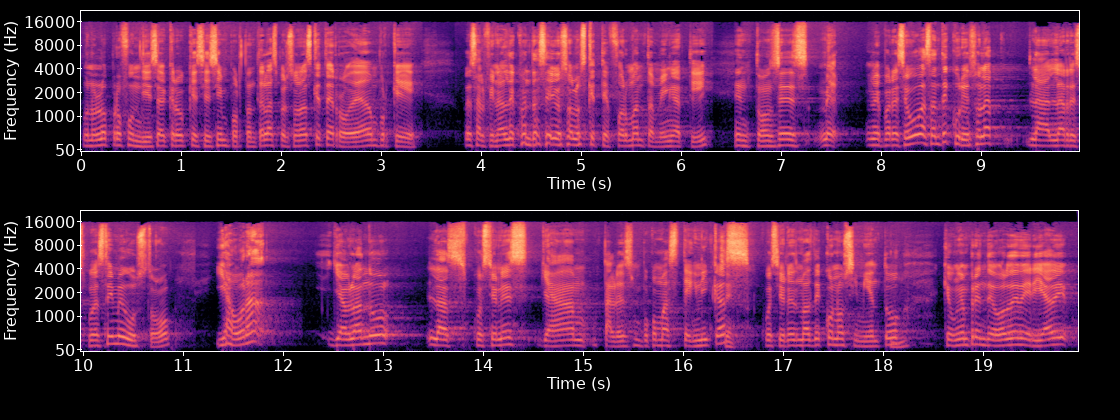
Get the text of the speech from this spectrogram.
uno lo profundiza, creo que sí es importante las personas que te rodean porque pues al final de cuentas ellos son los que te forman también a ti. Entonces me, me pareció bastante curioso la, la, la, respuesta y me gustó. Y ahora, ya hablando las cuestiones ya tal vez un poco más técnicas, cuestiones más de conocimiento que un emprendedor debería de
